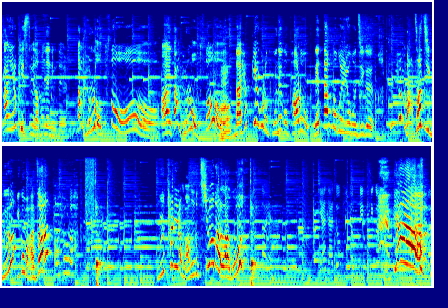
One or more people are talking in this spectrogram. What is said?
땅 이렇게 있습니다 선생님들 땅 별로 없어 아 땅 별로 없어 어? 나 협객으로 보내고 바로 내 땅 먹으려고 지금 같은 편 맞아 지금? 이거 맞아? 아 혈아 물탈이랑 망도 치워달라고? 윤서야. 야 나도 비협게 찍었는데. 야.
